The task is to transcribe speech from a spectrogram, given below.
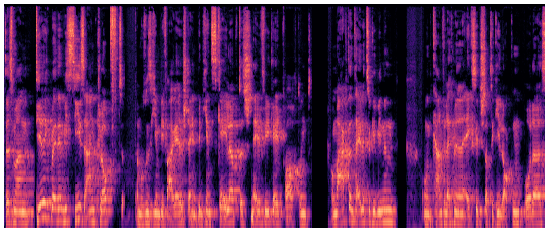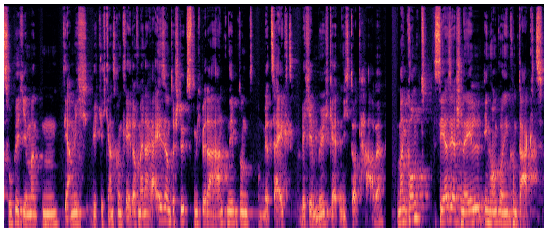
dass man direkt bei den VCs anklopft. Da muss man sich eben die Frage stellen, bin ich ein Scale-up, das schnell viel Geld braucht und, um Marktanteile zu gewinnen und kann vielleicht mit einer Exit-Strategie locken oder suche ich jemanden, der mich wirklich ganz konkret auf meiner Reise unterstützt, mich bei der Hand nimmt und, und mir zeigt, welche Möglichkeiten ich dort habe. Man kommt sehr, sehr schnell in Hongkong in Kontakt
